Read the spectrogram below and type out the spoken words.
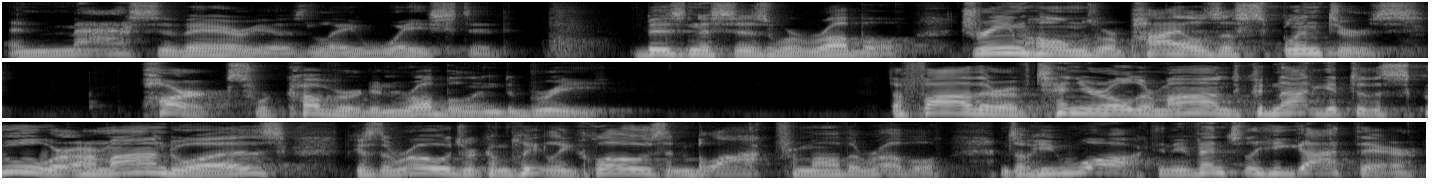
And massive areas lay wasted. Businesses were rubble. Dream homes were piles of splinters. Parks were covered in rubble and debris. The father of 10 year old Armand could not get to the school where Armand was because the roads were completely closed and blocked from all the rubble. And so he walked and eventually he got there.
